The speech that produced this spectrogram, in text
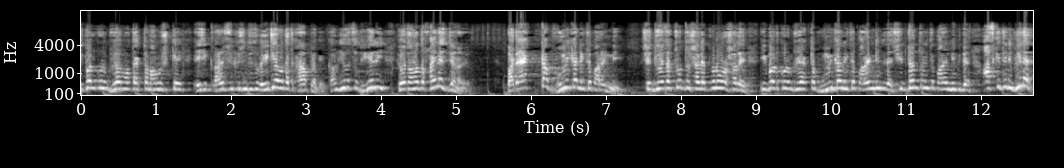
ইকবাল করিম ভুইয়ার মতো একটা মানুষকে এই যে ক্লারিফিকেশন দিতে হবে, এইটি আমার কাছে খারাপ লাগে। কারণ হি হচ্ছে রিয়েলি হি হচ্ছে আমাদের ফাইনেস্ট জেনারেল বাট একটা ভূমিকা নিতে পারেননি। সে দুই হাজার চোদ্দ সালে, পনেরো সালে ইকবাল করিম ভুইয়া একটা ভূমিকা নিতে পারেননি বিধায় সিদ্ধান্ত নিতে পারেননি বিধায় আজকে তিনি ভিলেন।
